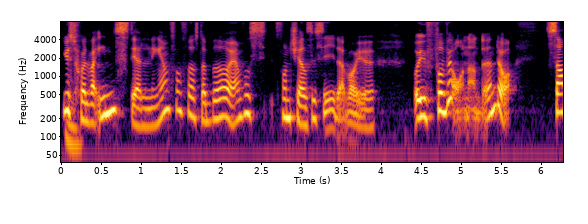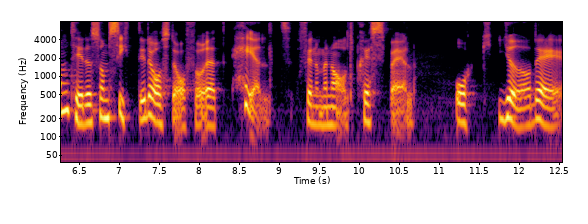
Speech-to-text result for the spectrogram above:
just själva inställningen från första början från, från Chelseas sida var ju, var ju förvånande ändå. Samtidigt som City då står för ett helt fenomenalt pressspel och gör det,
